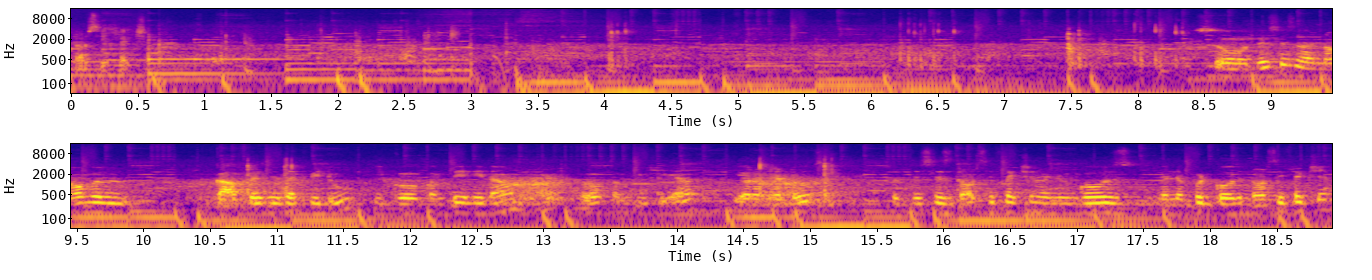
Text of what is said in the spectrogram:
dorsiflexion. So this is a normal calf raises that we do. You go completely down, go completely up. You're on your toes. So this is dorsiflexion when you goes when the foot goes in dorsiflexion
